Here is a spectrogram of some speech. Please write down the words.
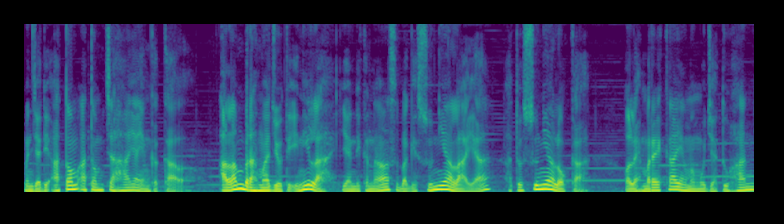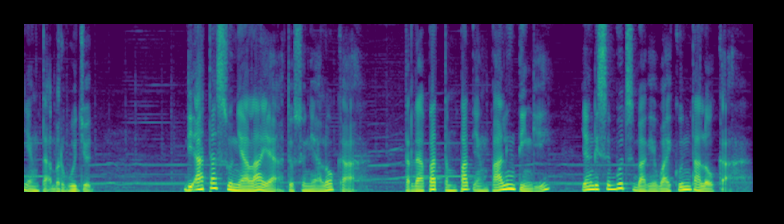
menjadi atom-atom cahaya yang kekal. Alam Brahma Jyoti inilah yang dikenal sebagai Sunya Laya atau Sunya Loka oleh mereka yang memuja Tuhan yang tak berwujud. Di atas Sunya Laya atau Sunya Loka, terdapat tempat yang paling tinggi yang disebut sebagai Vaikunta Loka.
